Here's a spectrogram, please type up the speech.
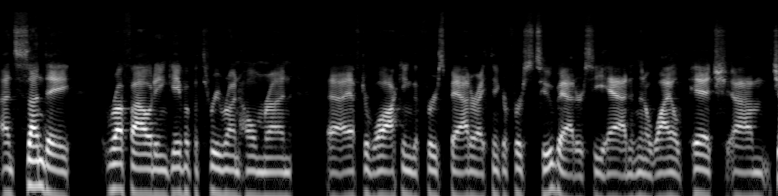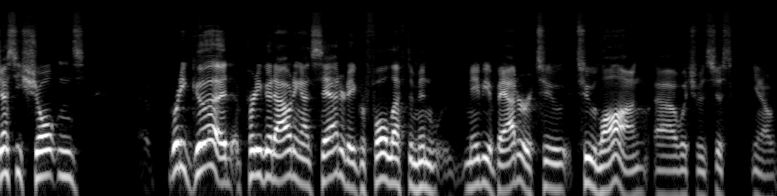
On Sunday, rough outing. Gave up a three run home run uh, after walking the first batter, I think, or first two batters he had, and then a wild pitch. Um, Jesse Scholtens pretty good, a pretty good outing on Saturday. Grifol left him in maybe a batter or two too long, uh, which was just you know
